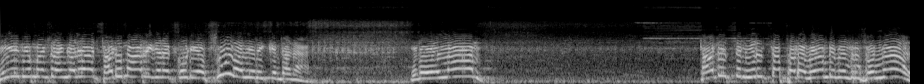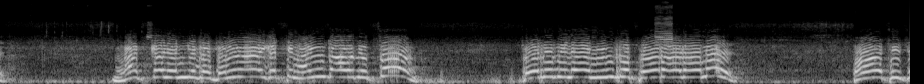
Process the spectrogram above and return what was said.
நீதிமன்றங்களே தடுமாறுகிறக்கூடிய சூழல் இருக்கின்றன. இதையெல்லாம் தடுத்து நிறுத்தப்பட வேண்டும் என்று சொன்னால் மக்கள் என்கின்ற ஜனநாயகத்தின் ஐந்தாவது தூண் தெருவிலே நின்று போராடாமல் பாசிச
